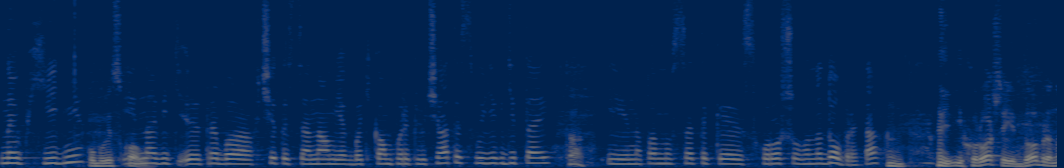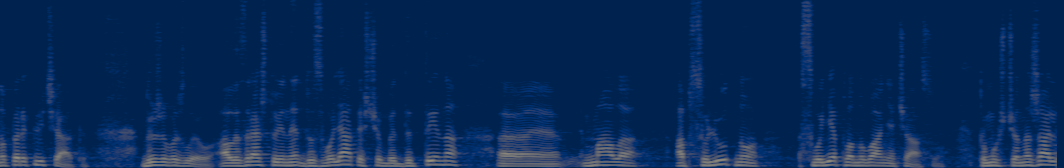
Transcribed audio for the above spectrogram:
необхідні, Обов'язково. і навіть е, треба вчитися нам, як батькам, переключати своїх дітей. Так. І напевно, все-таки з хорошого на добре, так? І хороше, і добре, але переключати. Дуже важливо. Але зрештою не дозволяти, щоб дитина е, мала абсолютно своє планування часу. Тому що, на жаль,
